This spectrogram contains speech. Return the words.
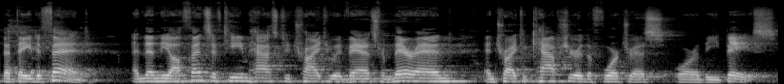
that they defend and then the offensive team has to try to advance from their end and try to capture the fortress or the base.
